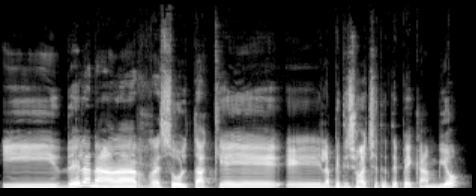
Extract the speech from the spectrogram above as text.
Y de la nada resulta que eh, la petición HTTP cambió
